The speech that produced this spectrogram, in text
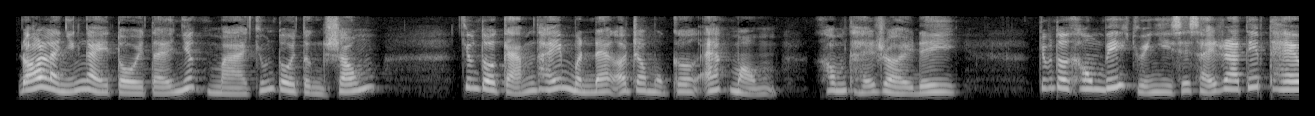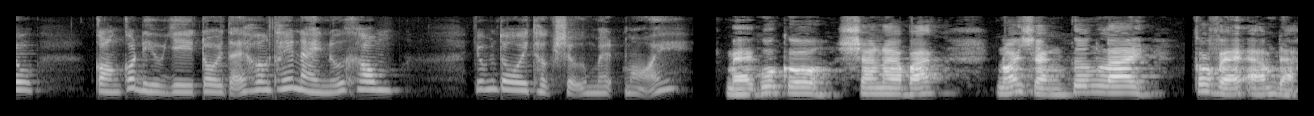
Đó là những ngày tồi tệ nhất mà chúng tôi từng sống. Chúng tôi cảm thấy mình đang ở trong một cơn ác mộng, không thể rời đi. Chúng tôi không biết chuyện gì sẽ xảy ra tiếp theo, còn có điều gì tồi tệ hơn thế này nữa không? Chúng tôi thật sự mệt mỏi. Mẹ của cô, Shana Park, nói rằng tương lai có vẻ ảm đạm.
